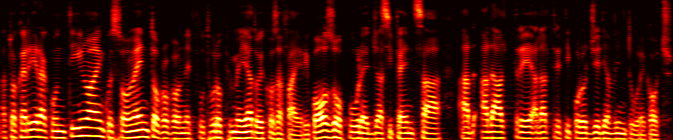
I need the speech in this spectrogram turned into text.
La tua carriera continua in questo momento, proprio nel futuro più immediato, che cosa fai? Riposo oppure già si pensa ad, ad, altre, ad altre tipologie di avventure, coach?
